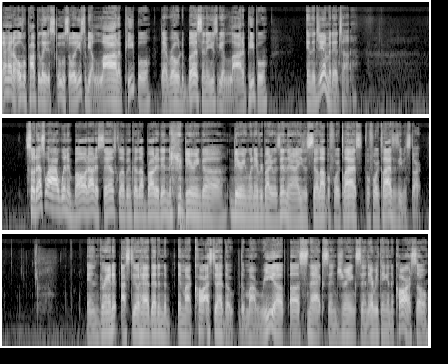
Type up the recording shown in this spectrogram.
I had an overpopulated school, so it used to be a lot of people that rode the bus, and it used to be a lot of people in the gym at that time. So that's why I went and balled out at Sam's Club because I brought it in there during uh during when everybody was in there, and I used to sell out before class before classes even start. And granted, I still had that in the in my car. I still had the, the my re up uh, snacks and drinks and everything in the car. So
